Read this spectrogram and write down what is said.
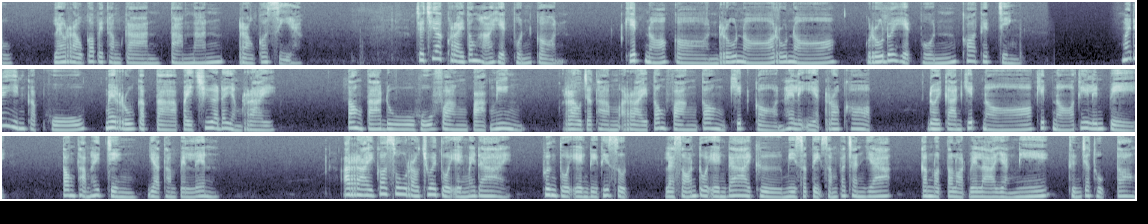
แล้วเราก็ไปทำการตามนั้นเราก็เสีย จะเชื่อใครต้องหาเหตุผลก่อน คิดหนอก่อน รู้หนอ รู้หนอ รู้ด้วยเหตุผลข้อเท็จจริง ไม่ได้ยินกับหู ไม่รู้กับตาไปเชื่อได้อย่างไร ต้องตาดูหูฟังปากนิ่ง เราจะทำอะไรต้องฟังต้องคิดก่อนให้ละเอียดรอบคอบ โดยการคิดหนอ คิดหนอที่ลิ้นปี ต้องทำให้จริง อย่าทำเป็นเล่น อะไรก็สู้เราช่วยตัวเองไม่ได้ พึ่งตัวเองดีที่สุด และสอนตัวเองได้คือมีสติสัมปชัญญะกำหนดตลอดเวลาอย่างนี้ถึงจะถูกต้อง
